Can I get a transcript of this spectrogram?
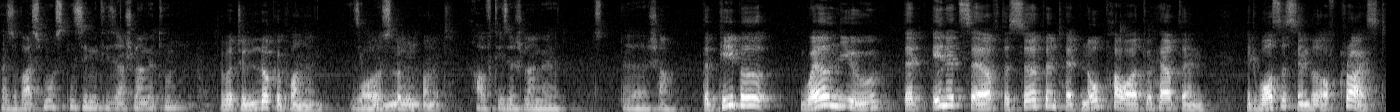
Also was mussten sie mit dieser Schlange tun? They were to look upon him Sie or look upon it. auf diese Schlange äh, schauen. The people well knew that in itself the serpent had no power to help them. It was a symbol of Christ.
